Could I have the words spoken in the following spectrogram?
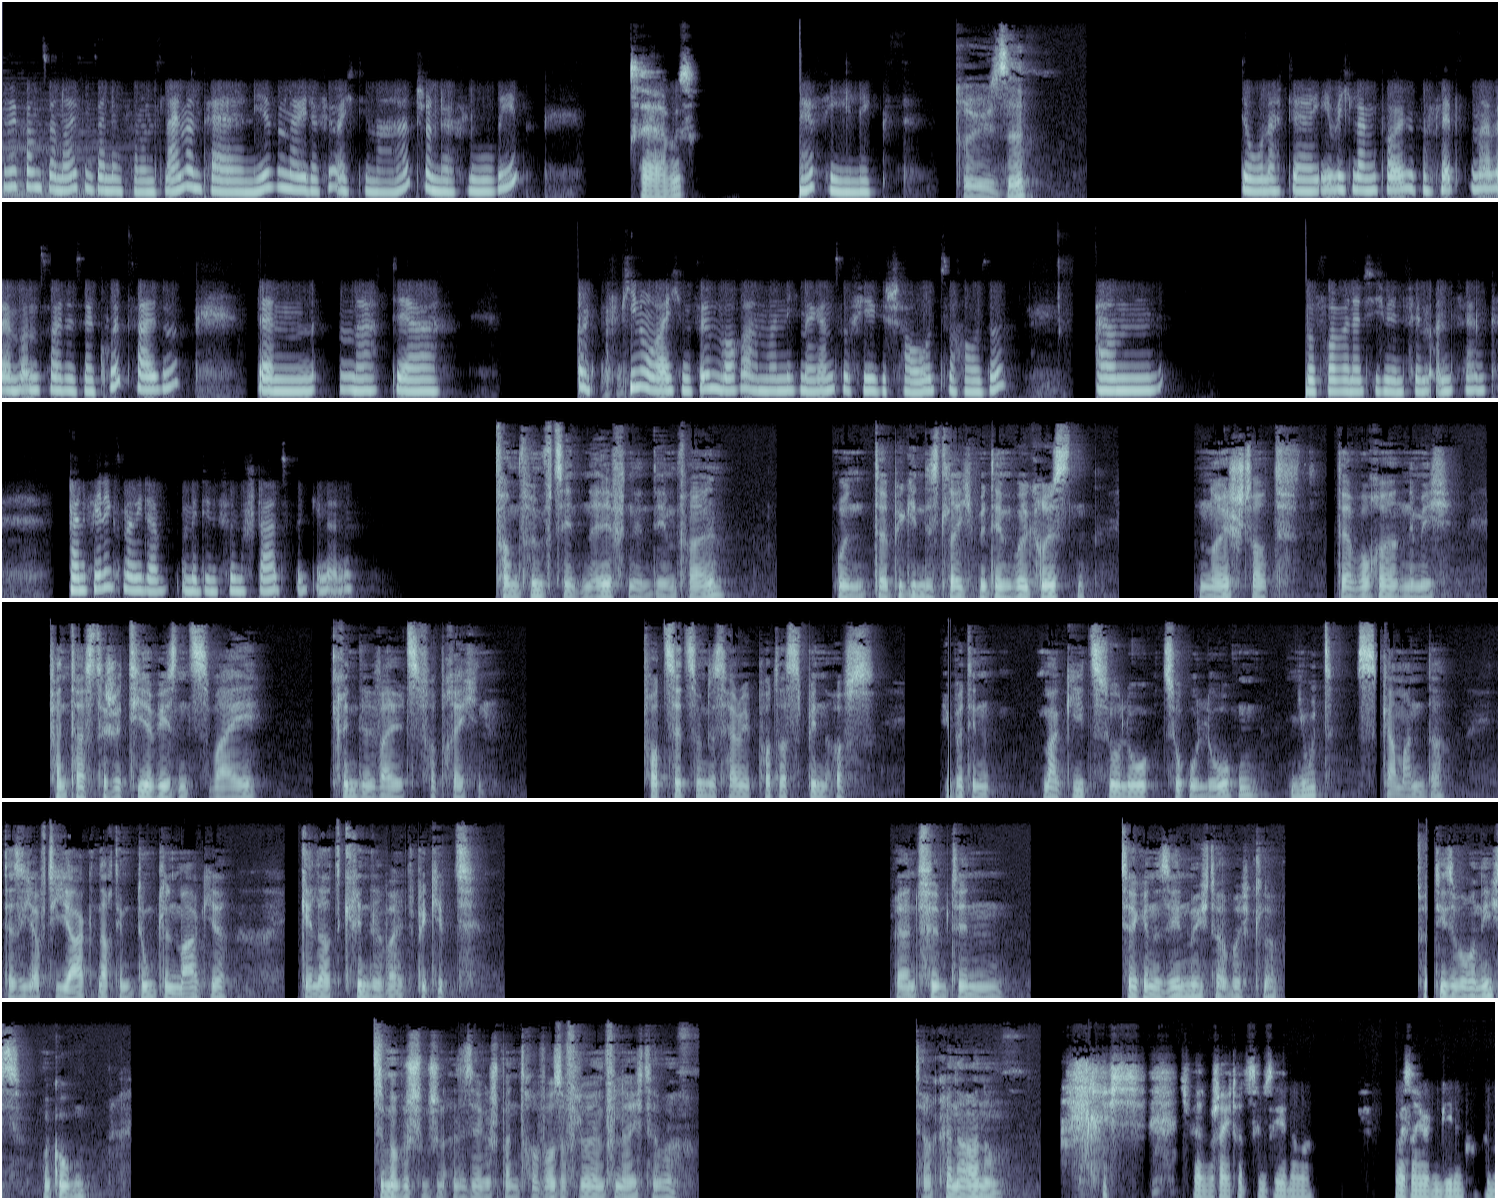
willkommen zur neuesten Sendung von uns Leinwandperlen. Hier sind mal wieder für euch die Marge und der Flori. Servus. Der Felix. Grüße. So, nach der ewig langen Folge vom letzten Mal werden wir uns heute sehr kurz halten, denn nach der kinoreichen Filmwoche haben wir nicht mehr ganz so viel geschaut zu Hause. Ähm, bevor wir natürlich mit dem Film anfangen, kann Felix mal wieder mit den Filmstarts beginnen. Vom 15.11. in dem Fall. Und da beginnt es gleich mit dem wohl größten Neustart der Woche, nämlich Fantastische Tierwesen 2 Grindelwalds Verbrechen. Fortsetzung des Harry Potter Spin-offs über den Magiezoologen Newt Scamander, der sich auf die Jagd nach dem dunklen Magier Gellert Grindelwald begibt. Wäre ein Film, den ich sehr gerne sehen möchte, aber ich glaube, es wird diese Woche nichts. Mal gucken. Sind wir bestimmt schon alle sehr gespannt drauf, außer Florian vielleicht, aber. Ist ja auch keine Ahnung. Ich, ich werde wahrscheinlich trotzdem sehen, aber ich weiß nicht, ob ich im Kino gucke.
